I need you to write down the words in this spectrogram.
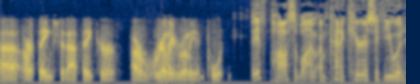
Uh, are things that I think are are really really important if possible, I'm, I'm kind of curious if you would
